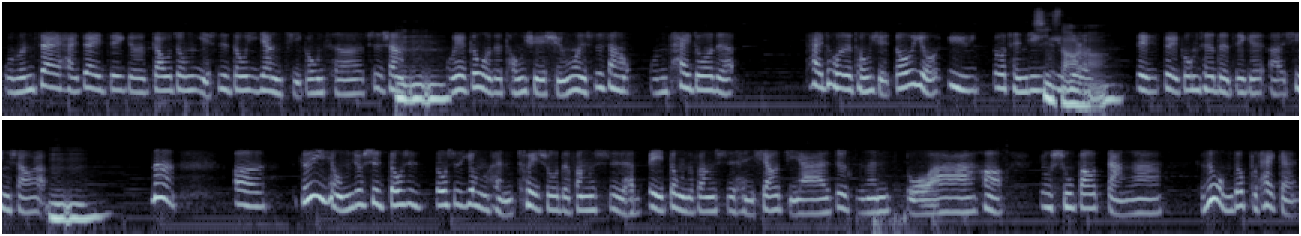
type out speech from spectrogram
我们在还在这个高中也是都一样挤公车，事实上，我也跟我的同学询问，事实上我们太多的。太多的同学都有遇，都曾经遇过这对公车的这个呃性骚扰。嗯嗯。那呃，可是以前我们就是都是都是用很退缩的方式，很被动的方式，很消极啊，就只能躲啊，哈，用书包挡啊。可是我们都不太敢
